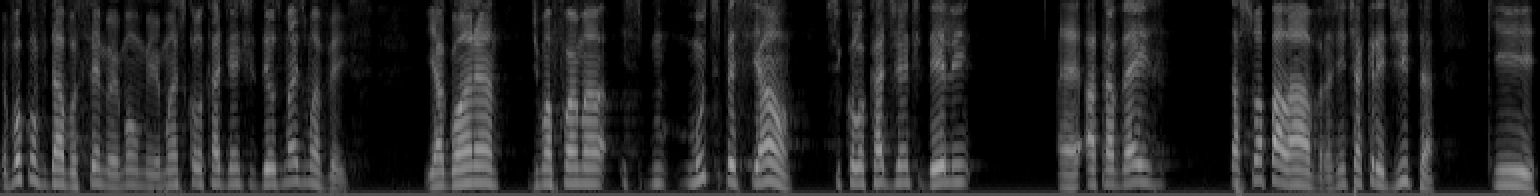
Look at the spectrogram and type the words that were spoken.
eu vou convidar você, meu irmão, minha irmã, a se colocar diante de Deus mais uma vez. E agora, de uma forma muito especial, se colocar diante dele é, através da sua palavra. A gente acredita que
